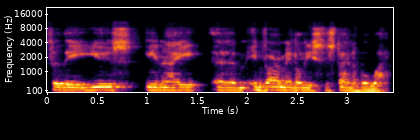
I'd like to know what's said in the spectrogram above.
for their use in a um, environmentally sustainable way.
